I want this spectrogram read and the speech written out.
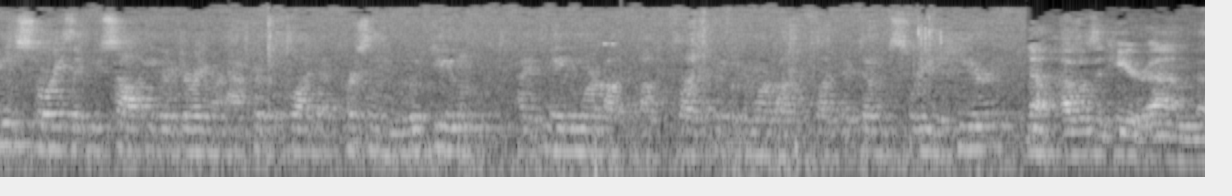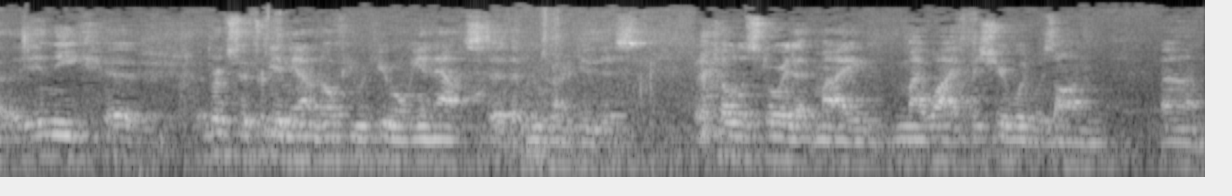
any stories that you saw either during or after the flood that personally moved you? Uh, Maybe more about about the flood, maybe more about the flood victims. Were you here? No, I wasn't here. Um, In the, uh, Brooks, forgive me, I don't know if you were here when we announced uh, that we were going to do this, but I told a story that my, my wife, Miss Yearwood, was on um,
